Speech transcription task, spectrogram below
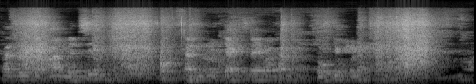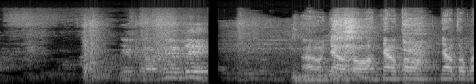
ท่านรู้จักออดเป็นสิ่งท่านรู้จักแสดงว่าท่านตกยุคไปแล้วเรียบร้อยเรียบเลยเอาเงาต่อเงาต่อเงาต่อไป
